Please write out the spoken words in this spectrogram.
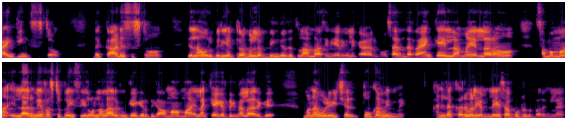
ரேங்கிங் சிஸ்டம் இந்த கார்டு சிஸ்டம் இதெல்லாம் ஒரு பெரிய ட்ரபிள் அப்படிங்கிறது துலாம் ராசி நேர்களுக்காக இருக்கும். சார் இந்த ரேங்கே இல்லாமல் எல்லாரும் சமமாக எல்லாருமே ஃபர்ஸ்ட் ப்ரைஸ் எவ்வளோ நல்லா இருக்கும் கேட்கறதுக்கு? ஆமாம் ஆமாம் எல்லாம் கேட்கறதுக்கு நல்லா இருக்கு. மன உளைச்சல் தூக்கமின்மை கண்ணில் கருவளையம் லேசாக போட்டிருக்கு பாருங்களேன்.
